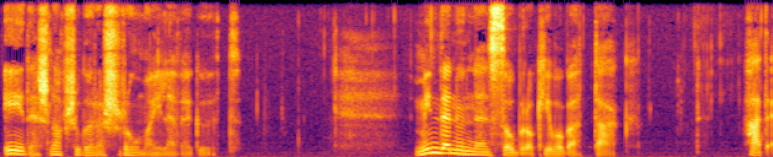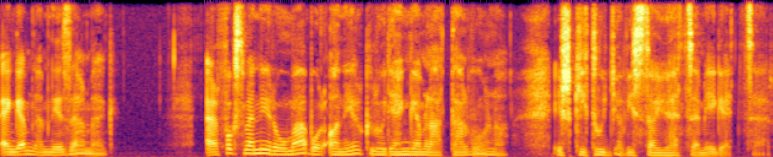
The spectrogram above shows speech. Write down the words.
édes, napsugaras római levegőt. Minden ünnen szobrok hívogatták. Hát engem nem nézel meg? El fogsz menni Rómából anélkül, hogy engem láttál volna? És ki tudja, visszajöhetsz-e még egyszer?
